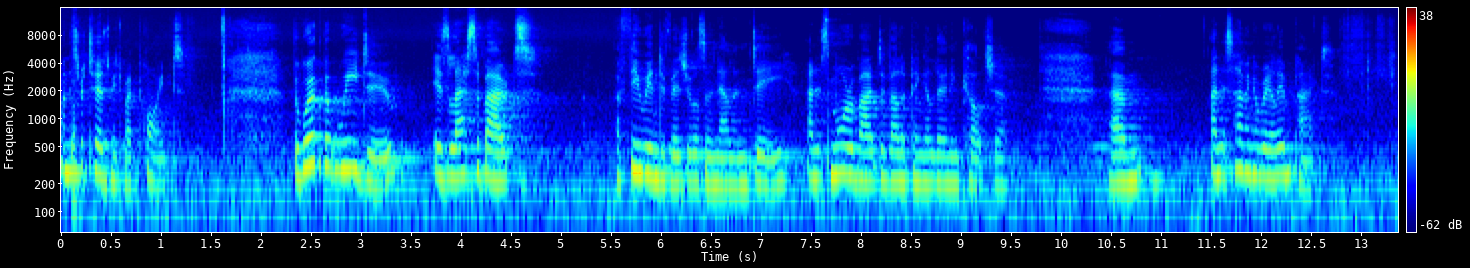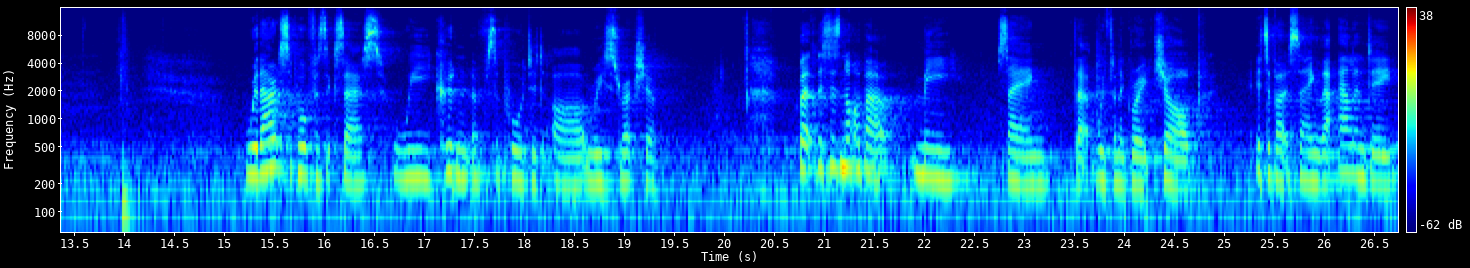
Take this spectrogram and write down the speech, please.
And this returns me to my point. The work that we do is less about a few individuals in L&D, and it's more about developing a learning culture. Um, and it's having a real impact. Without support for success, we couldn't have supported our restructure. But this is not about me saying that we've done a great job. It's about saying that L&D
